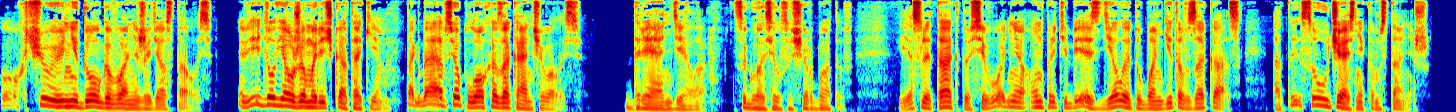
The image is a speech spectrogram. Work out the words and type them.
Ох, чую, недолго Ване жить осталось. Видел я уже морячка таким. Тогда все плохо заканчивалось». «Дрянь дело», — согласился Щербатов. «Если так, то сегодня он при тебе сделает у бандитов заказ, а ты соучастником станешь.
